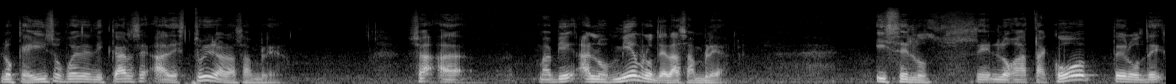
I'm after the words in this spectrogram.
lo que hizo fue dedicarse a destruir a la asamblea. O sea, a, más bien a los miembros de la asamblea. Y se los, se los atacó, pero de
